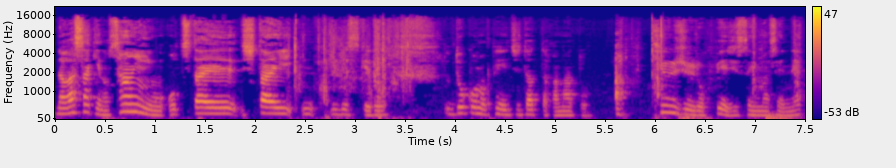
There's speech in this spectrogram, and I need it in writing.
長崎の3位をお伝えしたいんですけど、どこのページだったかなと。あ、96ページすいませんね。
